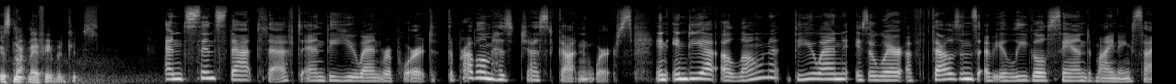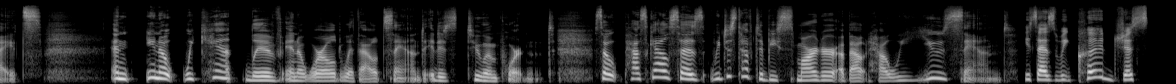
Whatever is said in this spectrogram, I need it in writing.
it's not my favorite case. And since that theft and the UN report, the problem has just gotten worse. In India alone, the UN is aware of thousands of illegal sand mining sites. And, you know, we can't live in a world without sand. It is too important. So Pascal says we just have to be smarter about how we use sand. He says we could just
